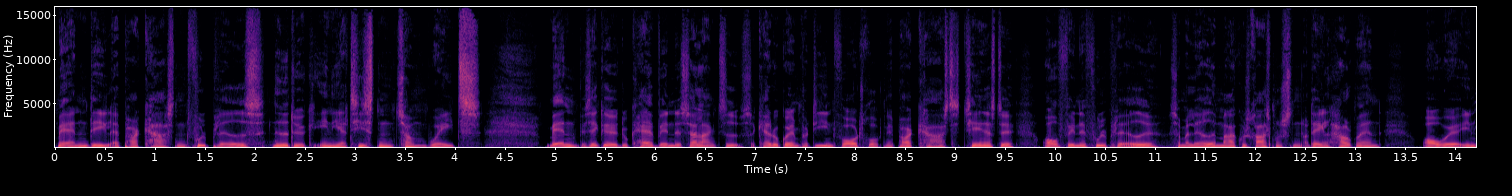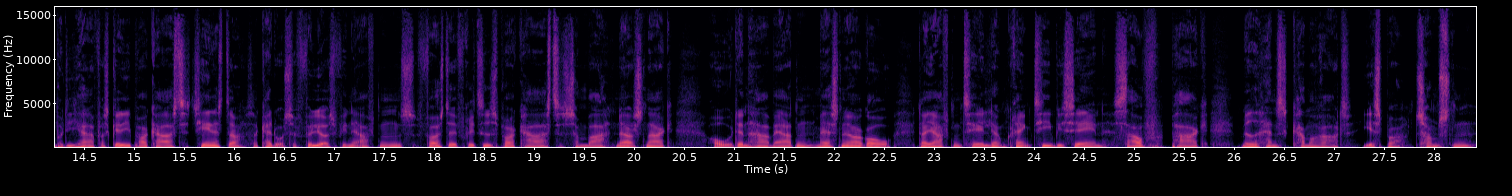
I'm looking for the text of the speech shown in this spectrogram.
med anden del af podcasten Fuld Plades neddyk ind i artisten Tom Waits. Men hvis ikke øh, du kan vente så lang tid, så kan du gå ind på din foretrukne podcast tjeneste og finde Fuld Plade, som er lavet af Markus Rasmussen og Daniel Hauptmann. Og øh, inde på de her forskellige podcast tjenester, så kan du selvfølgelig også finde aftenens første fritidspodcast, som var Nørdsnak. Og den har verden Mads Nørgaard, der i aften talte omkring tv-serien South Park med hans kammerat Jesper Thomsen.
